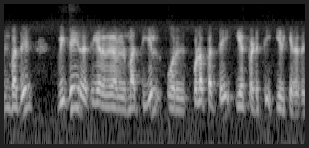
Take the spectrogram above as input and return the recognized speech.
என்பது விஜய் ரசிகர்கள் மத்தியில் ஒரு குழப்பத்தை ஏற்படுத்தி இருக்கிறது.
